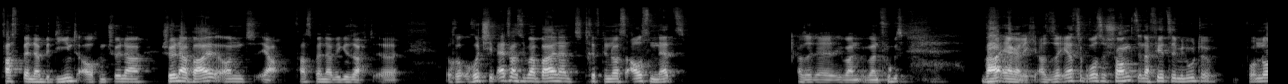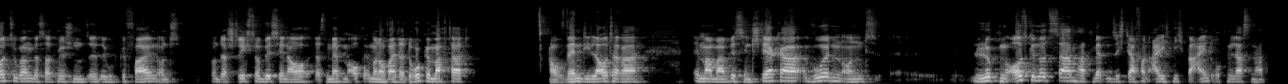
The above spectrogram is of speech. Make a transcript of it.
Fassbender bedient. Auch ein schöner, schöner Ball. Und ja, Fassbender, wie gesagt, äh, rutscht ihm etwas über den Ball, dann trifft er nur das Außennetz. Also äh, über, über den Fuß. War ärgerlich. Also erste große Chance in der 14 Minute vom Neuzugang, das hat mir schon sehr, sehr gut gefallen und unterstrich so ein bisschen auch, dass Meppen auch immer noch weiter Druck gemacht hat. Auch wenn die Lauterer immer mal ein bisschen stärker wurden und Lücken ausgenutzt haben, hat Meppen sich davon eigentlich nicht beeindrucken lassen, hat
